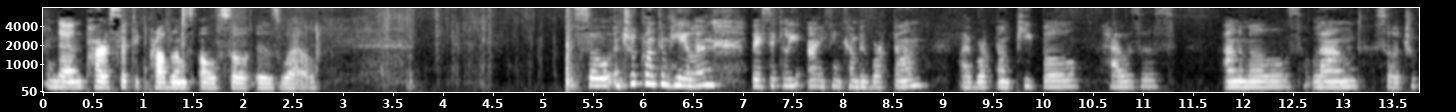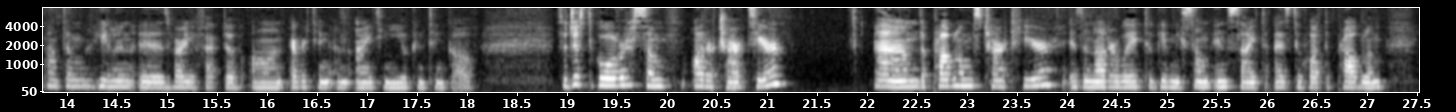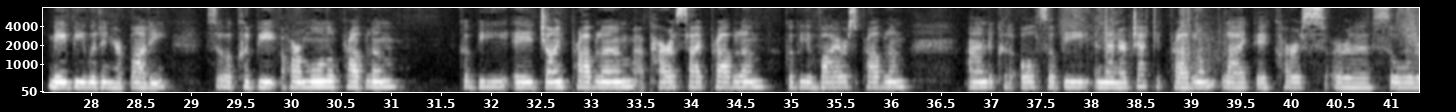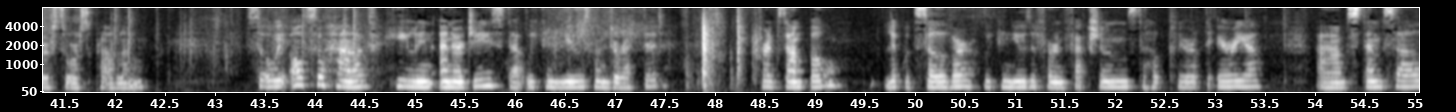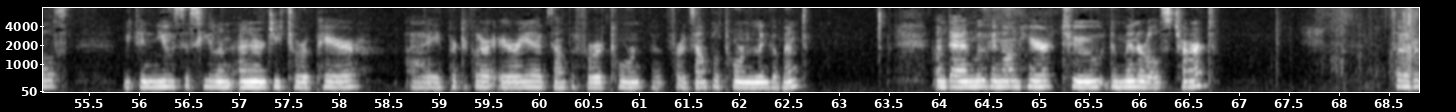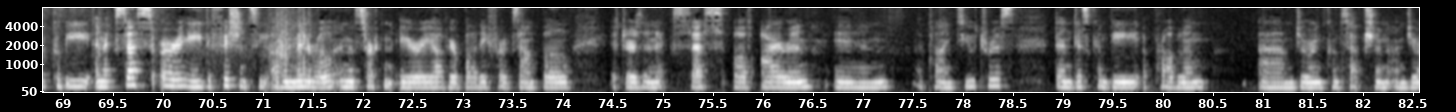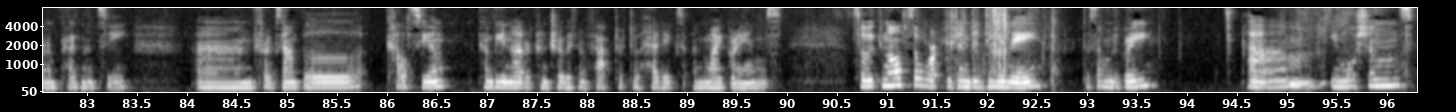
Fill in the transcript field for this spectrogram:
and then parasitic problems also as well. So in True Quantum Healing, basically anything can be worked on. I've worked on people, houses, animals, land. So True Quantum Healing is very effective on everything and anything you can think of. So just to go over some other charts here. Um, the problems chart here is another way to give me some insight as to what the problem may be within your body. So it could be a hormonal problem, could be a joint problem, a parasite problem, could be a virus problem, and it could also be an energetic problem like a curse or a soul or source problem. So we also have healing energies that we can use when directed. For example, liquid silver, we can use it for infections to help clear up the area. Um, stem cells, we can use this healing energy to repair a particular area, example for a torn, uh, for example, torn ligament. And then moving on here to the minerals chart. So there could be an excess or a deficiency of a mineral in a certain area of your body. For example, if there's an excess of iron in a client's uterus, then this can be a problem um, during conception and during pregnancy. And for example, calcium can be another contributing factor to headaches and migraines. So we can also work within the DNA to some degree. Um, emotions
